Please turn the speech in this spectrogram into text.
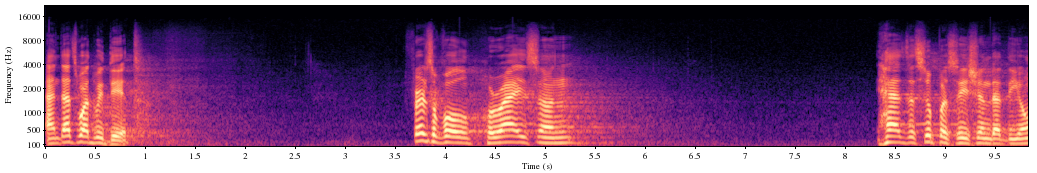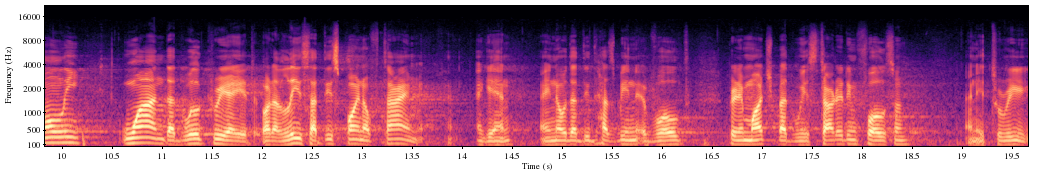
And that's what we did. First of all, Horizon has the supposition that the only one that will create, or at least at this point of time, again, I know that it has been evolved pretty much, but we started in Folsom. I need to re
